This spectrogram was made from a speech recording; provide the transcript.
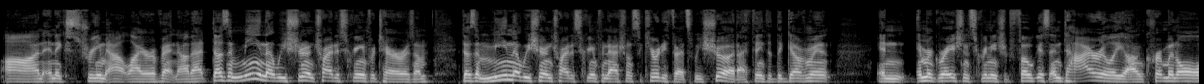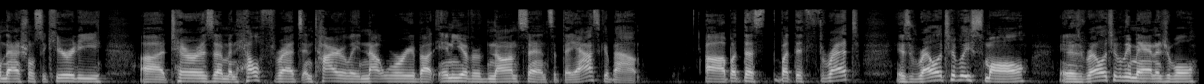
on an extreme outlier event. Now, that doesn't mean that we shouldn't try to screen for terrorism. It doesn't mean that we shouldn't try to screen for national security threats. We should. I think that the government and immigration screening should focus entirely on criminal, national security, uh, terrorism, and health threats entirely, not worry about any other nonsense that they ask about. Uh, but the but the threat is relatively small. It is relatively manageable,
